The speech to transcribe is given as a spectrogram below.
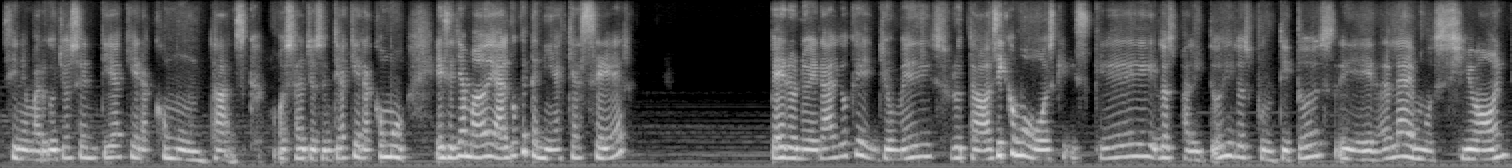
Sin embargo, yo sentía que era como un task. O sea, yo sentía que era como ese llamado de algo que tenía que hacer, pero no era algo que yo me disfrutaba así como vos, que es que los palitos y los puntitos eh, era la emoción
